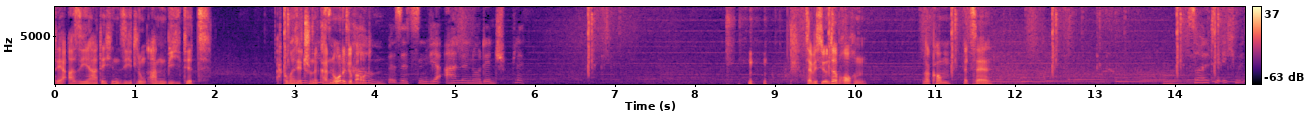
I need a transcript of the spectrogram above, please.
der asiatischen Siedlung, anbietet. Ach, guck mal, sie hat schon eine Kanone gebaut. Besitzen wir alle nur den Split. Jetzt habe ich sie unterbrochen. Na komm, erzähl. Sollte ich mit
